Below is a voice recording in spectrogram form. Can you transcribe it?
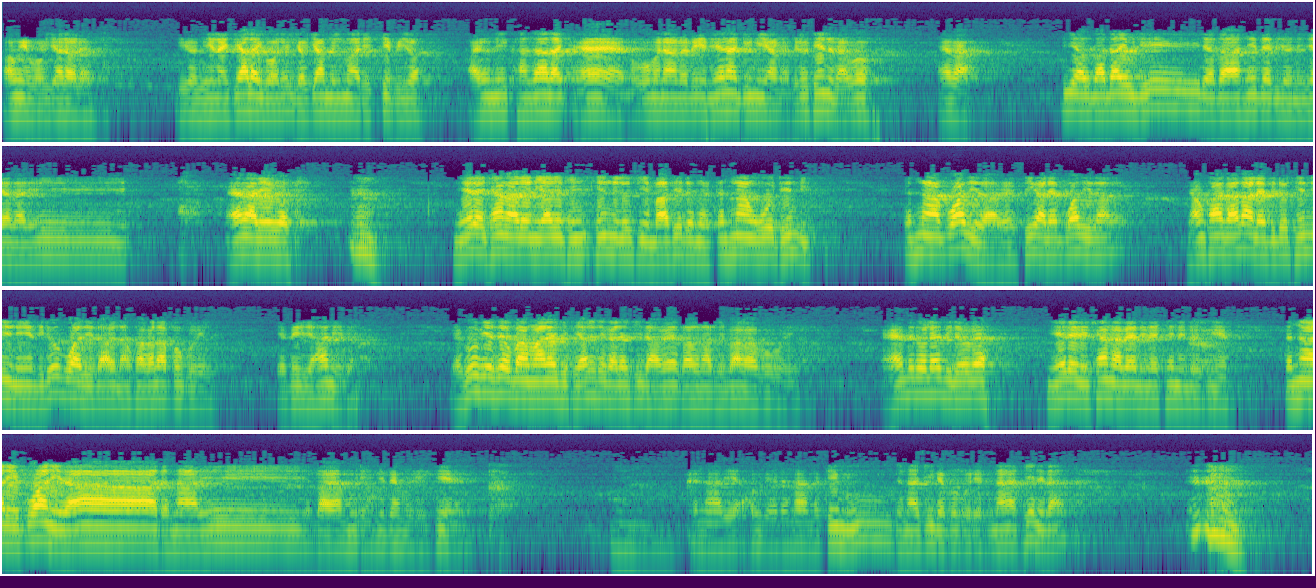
ကောင်းကင်ဘုံကြတော့လေဒီလိုမြင်လိုက်ကြားလိုက်ပေါ်တယ်ယောက်ျားမိန်းမတွေဖြစ်ပြီးတော့အာယုန်ကြီးခံစားလိုက်အဲဘုမနာမသိအများအားကြီးနေရမယ်ဒီလိုထင်နေတာကိုအဲဒါပြယောသာတယုတ်ကြီးတဲ့ဒါနှိမ့်သက်ပြီးတော့နေကြတာလေအဲဒါတွေကိုမြဲတဲ့ချမ်းသာတဲ့နေရာချင်းထင်းနေလို့ရှိရင်ဘာဖြစ်တယ်လဲတဏှာဝတင်းတိတဏှာပွားနေတာပဲရှိကလည်းပွားနေတာပဲ နောက်ခါကာလလည်းဒီလိုထင်းနေနေရင်ဒီလိုပွားနေတာနောက်ခါကာလပုဂ္ဂိုလ်တွေရသေးရဟန်းနေတယ်ယခုပြစ္ဆုတ်ပါမှာလည်းဘုရားတက်ကလည်းရှိတာပဲသာသနာ့ပြပါကပုဂ္ဂိုလ်တွေအဲဒီလိုလဲဒီလိုပဲမြဲတဲ့ချမ်းသာတဲ့အနေနဲ့ထင်နေလို့ရှိရင်တဏှာတွေပွားနေတာတဏှာတွေဘာယာမှုတွေနှိမ့်သက်မှုတွေဖြစ်နေတယ်တဏှာတွေအဟုတ်တယ်တဏှာမကင်းဘူးတဏှာရှိတဲ့ပုဂ္ဂိုလ်တွေတဏှာဖြစ်နေတာ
